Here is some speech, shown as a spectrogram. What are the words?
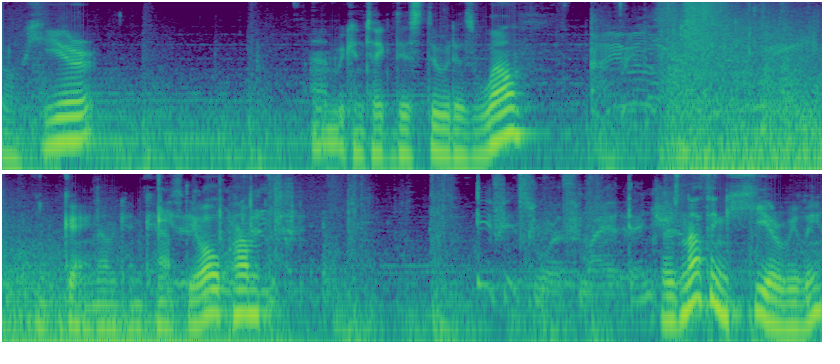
Go here. And we can take this dude as well. Okay, now we can cap the oil pump. There's nothing here really.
